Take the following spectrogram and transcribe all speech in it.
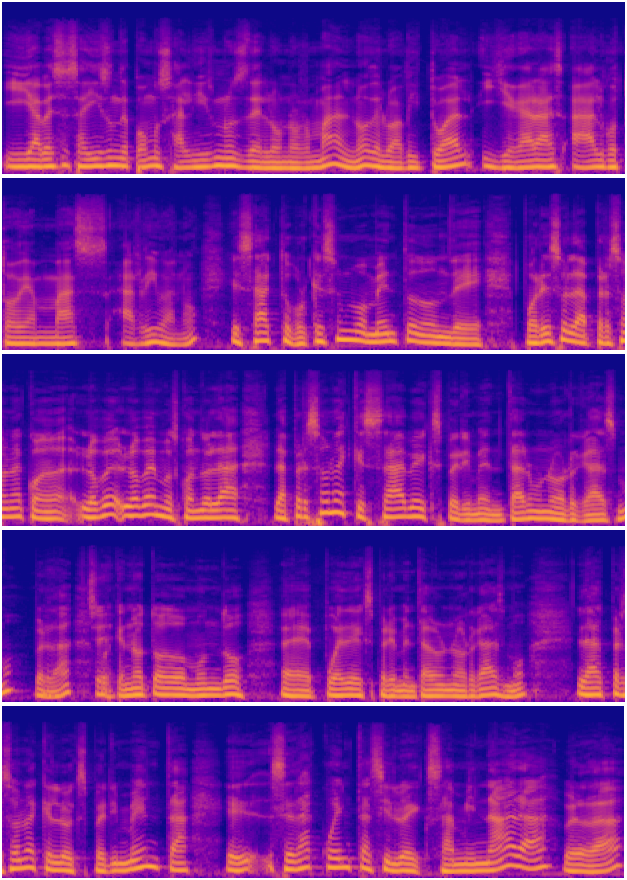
Y a veces ahí es donde podemos salirnos de lo normal, ¿no? De lo habitual y llegar a, algo todavía más arriba, ¿no? Exacto, porque es un momento donde, por eso la persona, lo, lo vemos, cuando la, la, persona que sabe experimentar un orgasmo, ¿verdad? Porque no todo mundo eh, puede experimentar un orgasmo, la persona que lo experimenta eh, se da cuenta si lo examinara, ¿verdad?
